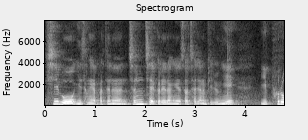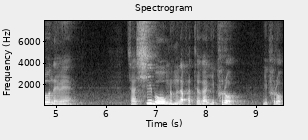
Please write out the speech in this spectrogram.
15억 이상의 아파트는 전체 거래량에서 차지하는 비중이 2% 내외. 자, 15억 넘는 아파트가 2%, 2%.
